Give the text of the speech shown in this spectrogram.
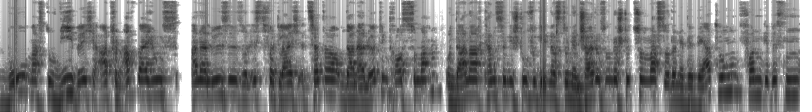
wo machst du wie, welche Art von Abweichungsanalyse, Soll-Ist-Vergleich etc., um da ein Alerting draus zu machen. Und danach kannst du in die Stufe gehen, dass du eine Entscheidungsunterstützung machst oder eine Bewertung von gewissen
